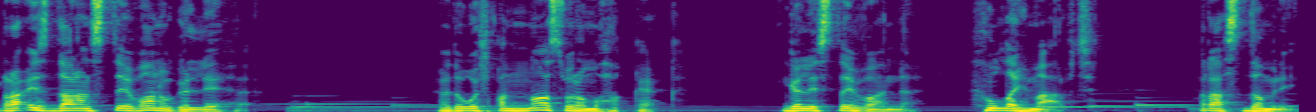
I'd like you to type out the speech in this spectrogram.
الرئيس داران ستيفان وقال ليه. هذا واش قناص ولا محقق؟ قال لي ستيفان والله ما عرفت. راه صدمني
